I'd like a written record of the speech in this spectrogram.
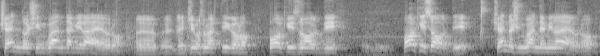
150.000 euro, eh, leggevo sull'articolo pochi soldi, pochi soldi, 150.000 euro,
